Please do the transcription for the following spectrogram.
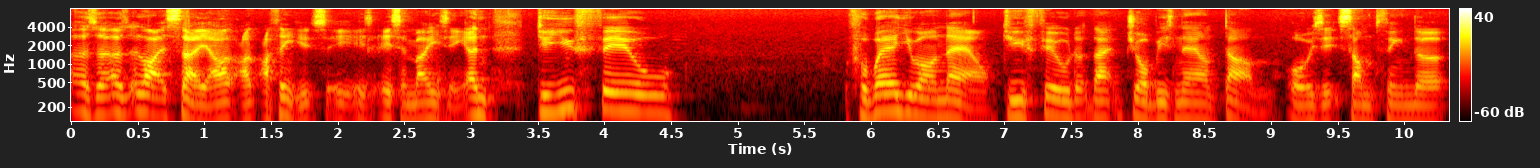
as, a, as like I say, I, I- think it's, it's it's amazing. And do you feel, for where you are now, do you feel that that job is now done, or is it something that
